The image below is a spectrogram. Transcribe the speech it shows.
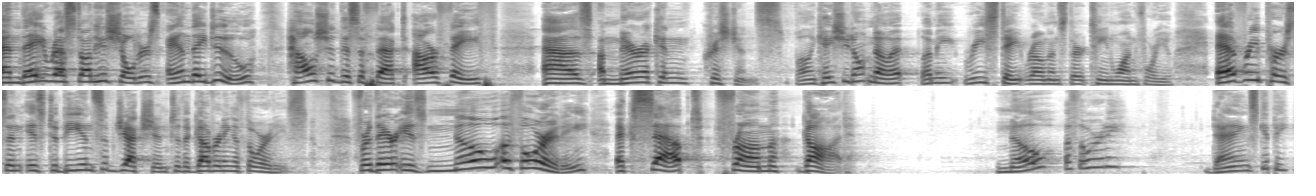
and they rest on His shoulders, and they do, how should this affect our faith as American Christians? Well, in case you don't know it, let me restate Romans 13 1 for you. Every person is to be in subjection to the governing authorities, for there is no authority except from God. No authority? Dang, Skippy.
